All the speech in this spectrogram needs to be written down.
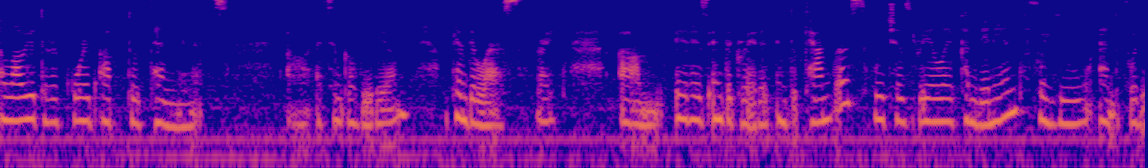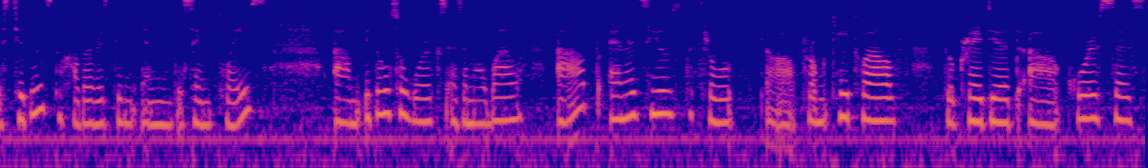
allow you to record up to 10 minutes, uh, a single video. Can be less, right? um, it is integrated into Canvas, which is really convenient for you and for the students to have everything in the same place. Um, it also works as a mobile app and it's used through uh, from K-12 to graduate uh, courses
